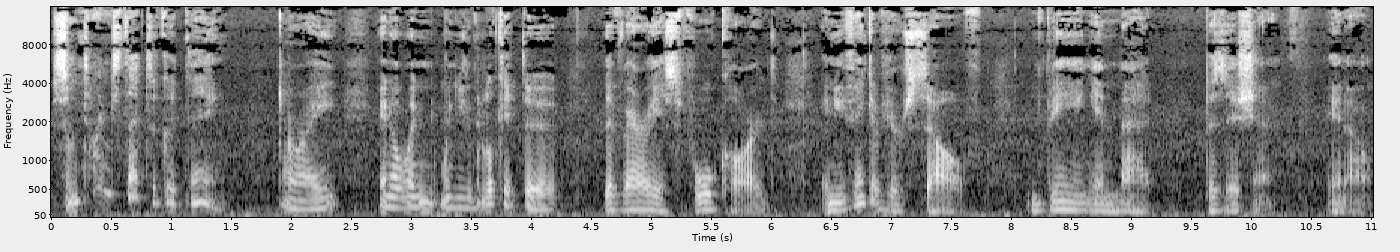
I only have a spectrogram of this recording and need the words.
Sometimes that's a good thing. All right. You know, when when you look at the the various fool cards and you think of yourself being in that position, you know,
